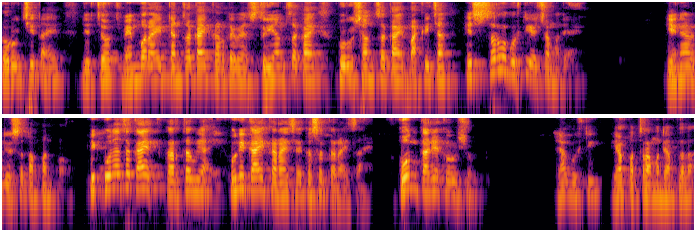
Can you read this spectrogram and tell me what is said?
करू इच्छित आहेत जे चर्च मेंबर आहेत त्यांचं काय कर्तव्य आहे स्त्रियांचं काय पुरुषांचं काय बाकीच्या हे सर्व गोष्टी याच्यामध्ये आहे येणाऱ्या दिवसात आपण पाहू. हे कोणाचं काय कर्तव्य आहे? कोणी काय करायचं आहे कसं करायचं आहे? कोण कार्य करू शकतो? ह्या गोष्टी या पत्रामध्ये आपल्याला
